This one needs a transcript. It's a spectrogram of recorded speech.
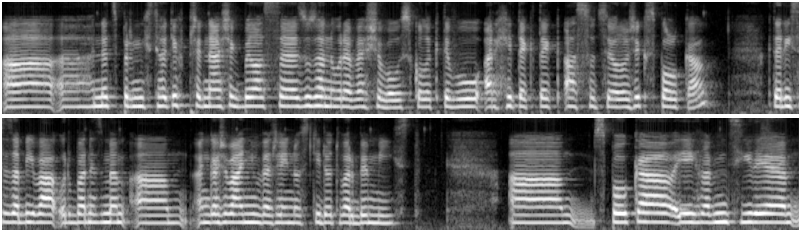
A uh, hned z prvních z těch přednášek byla se Zuzanou Revešovou z kolektivu architektek a socioložek Spolka, který se zabývá urbanismem a angažováním veřejnosti do tvorby míst. A spolka, její hlavní cíl je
